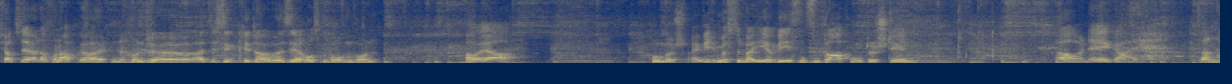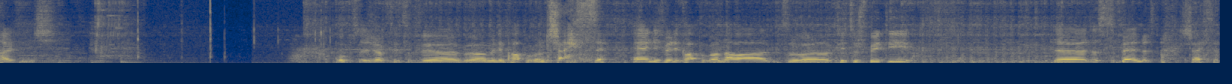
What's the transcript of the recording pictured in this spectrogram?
Ich habe sie ja davon abgehalten und äh, als ich sie gekillt habe, ist sie herausgeworfen worden. Aber ja, komisch. Eigentlich müssten bei ihr wesentlich ein paar Punkte stehen. Aber ne, egal. Dann halt nicht. Ups, ich habe viel zu viel äh, mit dem Papagon. Scheiße. Äh, nicht mit dem Papagon, aber zu, äh, viel zu spät die äh, das beendet. Scheiße.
